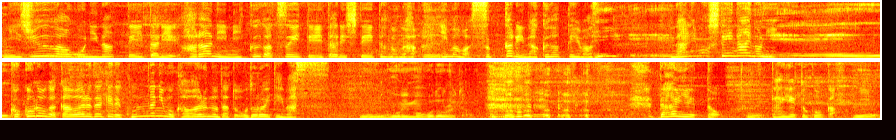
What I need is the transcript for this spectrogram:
二重顎になっていたり腹に肉がついていたりしていたのが、うん。今はすっかりなくなっています。何もしていないのに心が変わるだけでこんなにも変わるのだと驚いています。すごい今驚いたダイエット。うんダイエット効果。うん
